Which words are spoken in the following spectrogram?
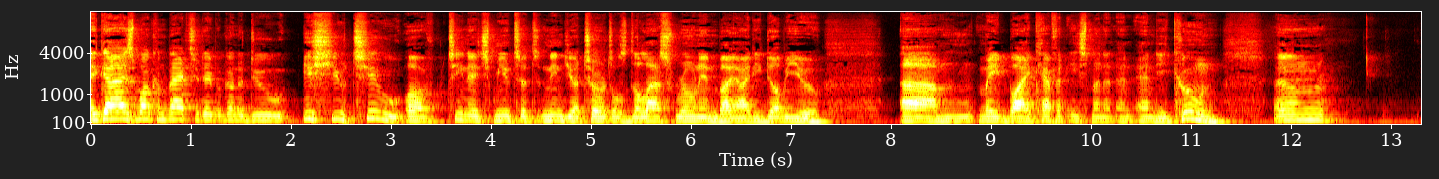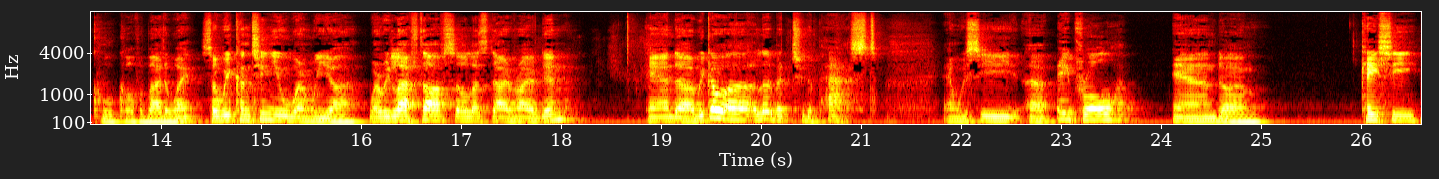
Hey guys, welcome back. Today we're going to do issue 2 of Teenage Mutant Ninja Turtles The Last Ronin by IDW. Um, made by Kevin Eastman and Andy Kuhn. Um, cool cover by the way. So we continue where we uh, where we left off, so let's dive right in. And uh, we go a, a, little bit to the past. And we see uh, April and um, Casey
